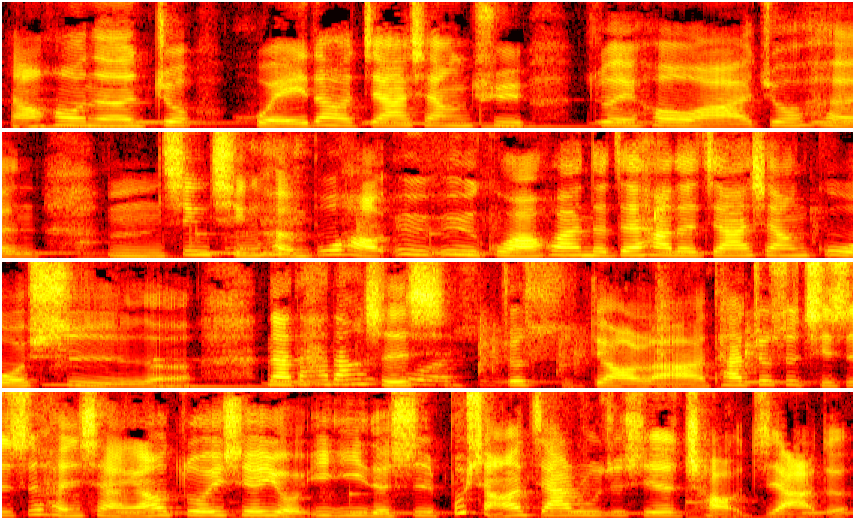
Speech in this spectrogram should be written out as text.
然后呢，就回到家乡去。最后啊，就很嗯，心情很不好，郁郁寡欢的在他的家乡过世了。那他当时就死掉了。啊他就是其实是很想要做一些有意义的事，不想要加入这些吵架的。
